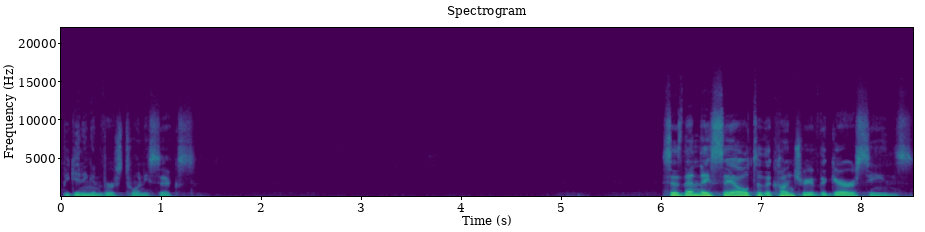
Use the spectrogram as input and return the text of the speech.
beginning in verse 26. It says, Then they sailed to the country of the Gerasenes,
